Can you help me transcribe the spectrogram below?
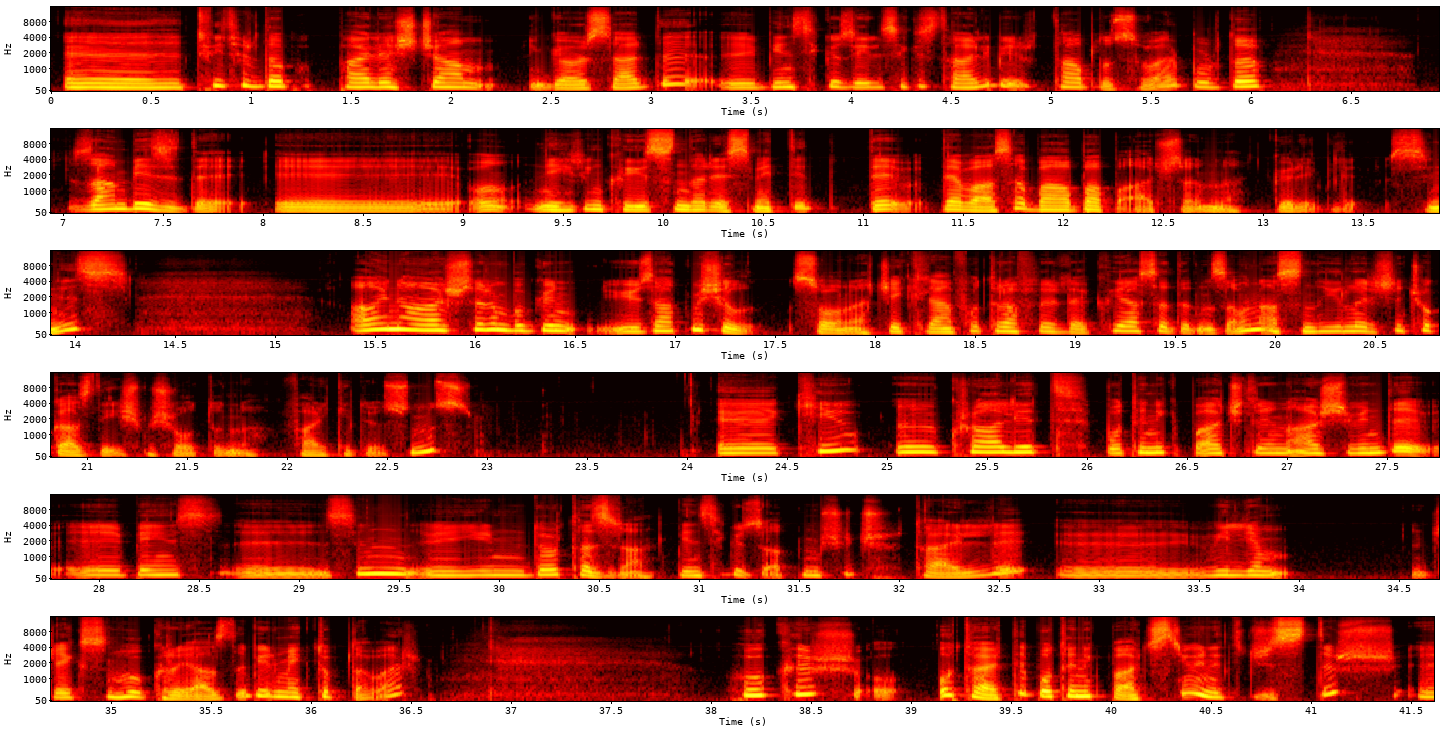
Ee, Twitter'da paylaşacağım görselde e, 1858 tarihli bir tablosu var. Burada Zambezi'de e, o nehrin kıyısında resmetti de, devasa baobab ağaçlarını görebilirsiniz. Aynı ağaçların bugün 160 yıl sonra çekilen fotoğraflarıyla kıyasladığınız zaman aslında yıllar içinde çok az değişmiş olduğunu fark ediyorsunuz. Ee, ki e, Kraliyet Botanik Bahçelerinin arşivinde e, Baines'in e, 24 Haziran 1863 tarihli e, William Jackson Hooker'a yazdığı bir mektup da var. Hooker o tarihte botanik bahçesi yöneticisidir. E,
